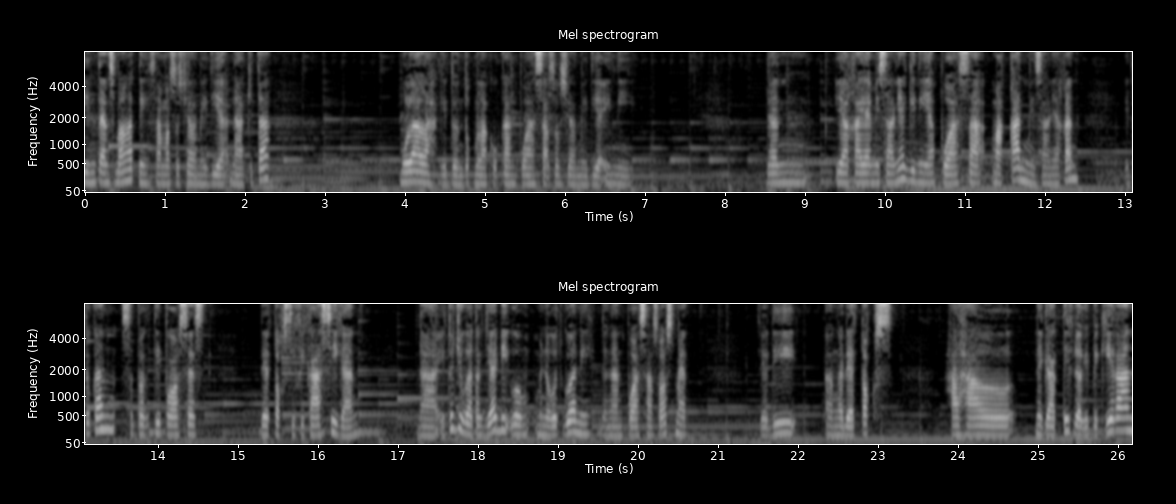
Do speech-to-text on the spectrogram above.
intens banget nih sama sosial media. Nah kita mulalah gitu untuk melakukan puasa sosial media ini. Dan ya kayak misalnya gini ya, puasa makan misalnya kan itu kan seperti proses detoksifikasi kan. Nah, itu juga terjadi menurut gue nih dengan puasa sosmed. Jadi eh, ngedetox hal-hal negatif dari pikiran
